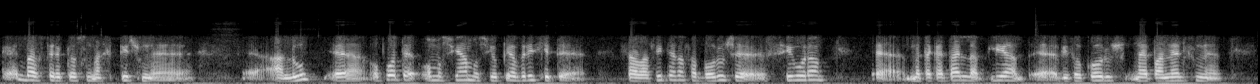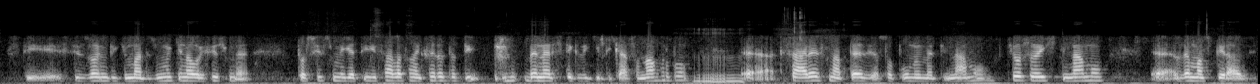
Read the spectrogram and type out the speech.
ε, εν πάση περιπτώσει να χτίσουν ε, αλλού. οπότε όμως η άμμος η οποία βρίσκεται σε στα βαθύτερα θα μπορούσε σίγουρα ε, με τα κατάλληλα πλοία ε, βυθοκόρους να επανέλθουν στη, στη ζώνη του κυματισμού και να βοηθήσουμε το σύστημα γιατί η θάλασσα να ξέρετε ότι δεν έρχεται εκδικητικά στον άνθρωπο mm. ε, της αρέσει να παίζει ας το πούμε με την άμμο και όσο έχει την άμμο ε, δεν μας πειράζει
